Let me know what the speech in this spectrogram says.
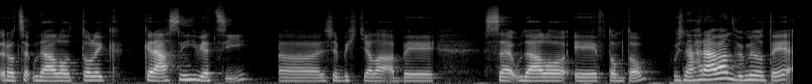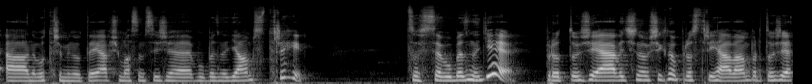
roce událo tolik krásných věcí, že bych chtěla, aby se událo i v tomto. Už nahrávám dvě minuty a, nebo tři minuty a všimla jsem si, že vůbec nedělám střihy. Což se vůbec neděje protože já většinou všechno prostříhávám, protože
